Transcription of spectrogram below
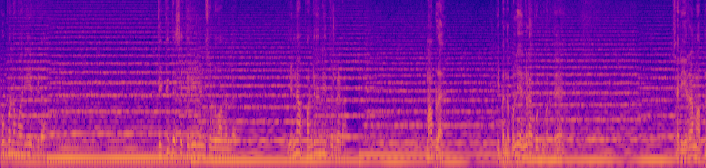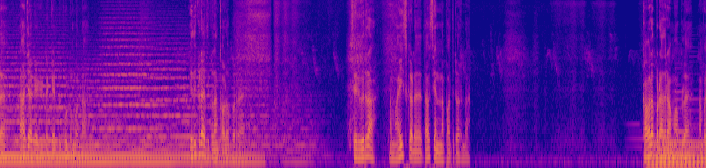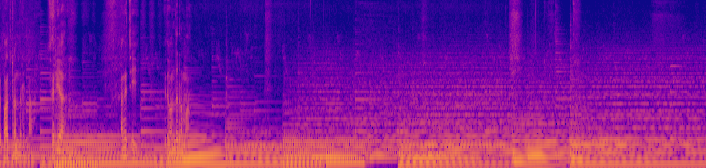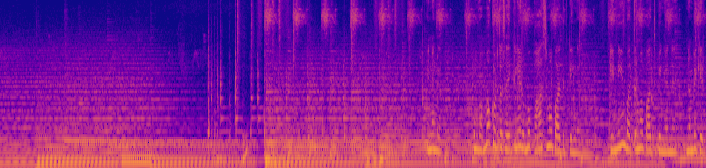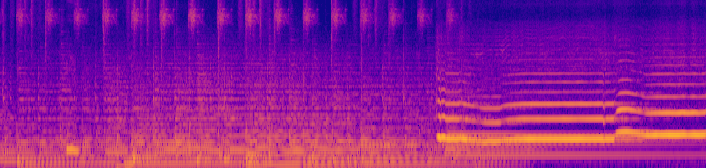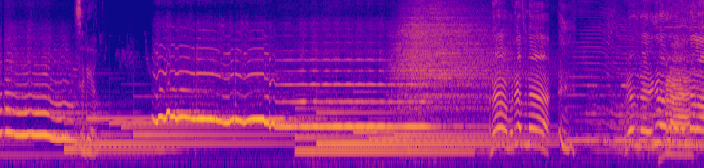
தப்பு பண்ண மாதிரியே இருக்குடா. திக்கு திசை தெரியலன்னு சொல்லுவாங்கல்ல. என்ன பண்றதுன்னே தெரியலடா. மாப்பிள இப்போ இந்த புள்ளி எங்கடா கூட்டும் போறது? சரி இரா மாப்பிள. ராஜா கிட்ட கேட்டு கூட்டும் போறா எதுக்குடா இதுக்கெல்லாம் கவலைப்படுற? சரி விட்றா. நம்ம ஐஸ் கடை தவசி நான் பார்த்துட்டு வரேன்டா. கவலைப்படாதடா மாப்பிள. நான் போய் பார்த்துட்டு வந்துடுறேன்டா. சரியா? தங்கச்சி இதை வந்துடுறமா என்னங்க உங்க அம்மா கொடுத்த சைக்கிளே ரொம்ப பாசமா பாத்துக்கிட்டீங்க என்னையும் பத்திரமா பாத்துப்பீங்கன்னு நம்பிக்கை இருக்கு. ம். என்னடா?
